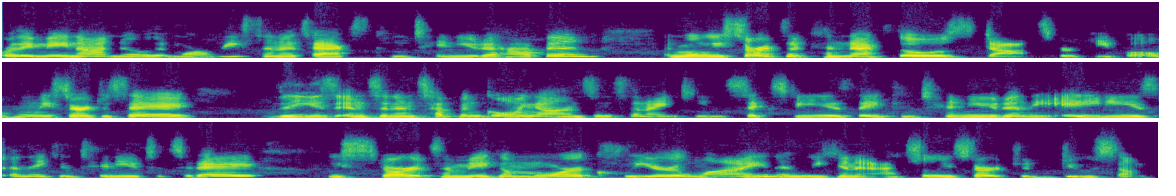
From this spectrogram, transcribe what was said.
or they may not know that more recent attacks continue to happen. And when we start to connect those dots for people, when we start to say, these incidents have been going on since the 1960s, they continued in the 80s, and they continue to today, we start to make a more clear line and we can actually start to do something.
